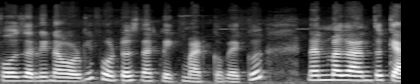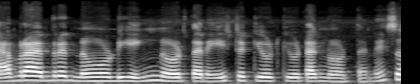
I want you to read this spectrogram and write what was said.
ಪೋಸಲ್ಲಿ ನಾವು ಅವಳಿಗೆ ಫೋಟೋಸ್ನ ಕ್ಲಿಕ್ ಮಾಡ್ಕೋಬೇಕು. ನನ್ನ ಮಗ ಅಂತೂ ಕ್ಯಾಮ್ರಾ ಅಂದರೆ ನೋಡಿ ಹೆಂಗೆ ನೋಡ್ತಾನೆ, ಎಷ್ಟು ಕ್ಯೂಟ್ ಕ್ಯೂಟಾಗಿ ನೋಡ್ತಾನೆ. ಸೊ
